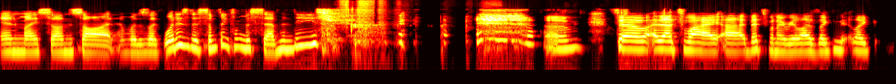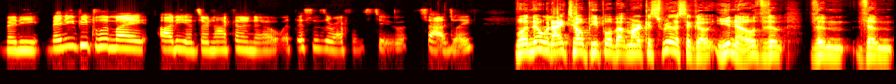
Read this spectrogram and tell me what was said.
and my son saw it and was like, "What is this? Something from the '70s?" um, so uh, that's why uh, that's when I realized like like many many people in my audience are not going to know what this is a reference to. Sadly. Well, no. When um, I tell people about Marcus Aurelius, I go, you know, the the the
